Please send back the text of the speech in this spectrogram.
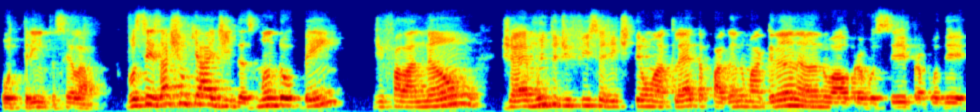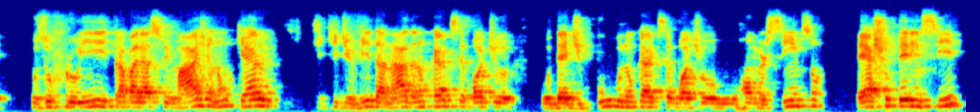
Ou 30, sei lá. Vocês acham que a Adidas mandou bem de falar não, já é muito difícil a gente ter um atleta pagando uma grana anual para você para poder usufruir e trabalhar a sua imagem. Eu não quero que, divida nada, não quero que você bote o, o Deadpool, não quero que você bote o Homer Simpson. É a chuteira em si.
